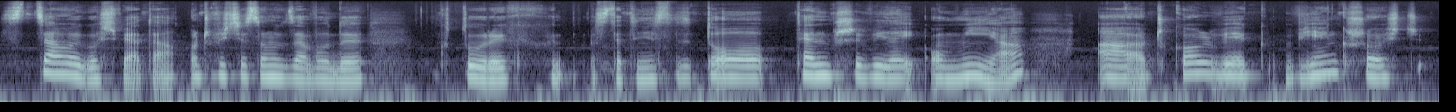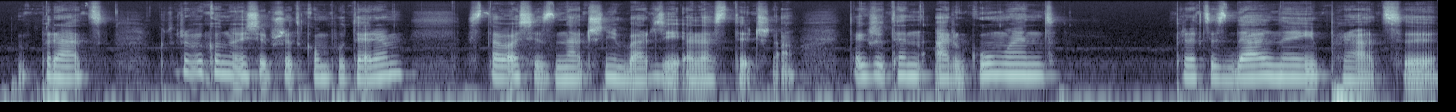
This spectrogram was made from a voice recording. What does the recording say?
z całego świata. Oczywiście są zawody, których niestety, niestety to ten przywilej omija, aczkolwiek większość prac, które wykonuje się przed komputerem, stała się znacznie bardziej elastyczna. Także ten argument pracy zdalnej, pracy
